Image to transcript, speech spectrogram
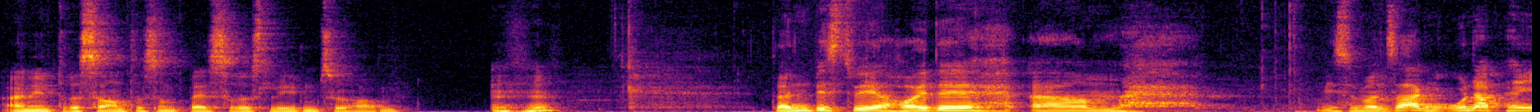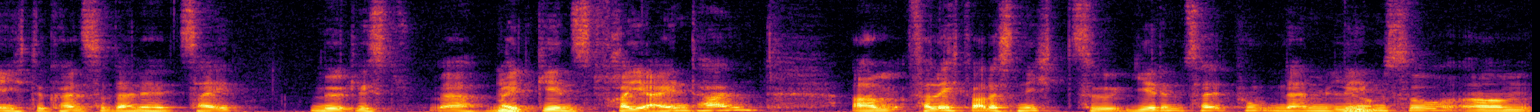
ein interessantes und besseres Leben zu haben. Mhm. Dann bist du ja heute, ähm, wie soll man sagen, unabhängig. Du kannst ja deine Zeit möglichst äh, weitgehend frei einteilen. Ähm, vielleicht war das nicht zu jedem Zeitpunkt in deinem Leben ja. so. Ähm,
